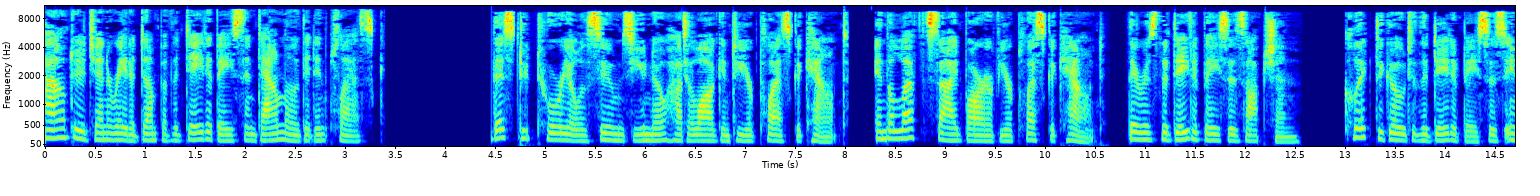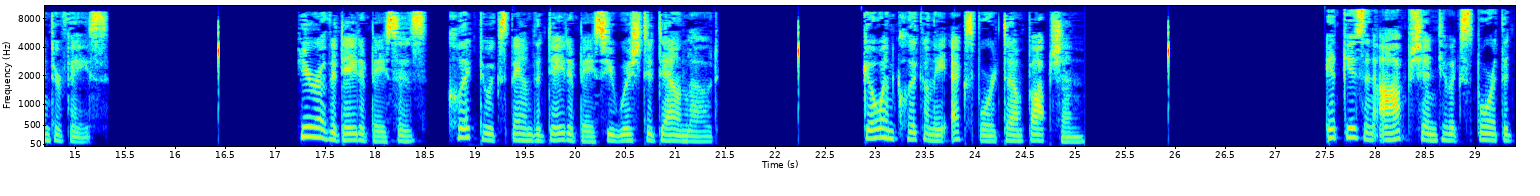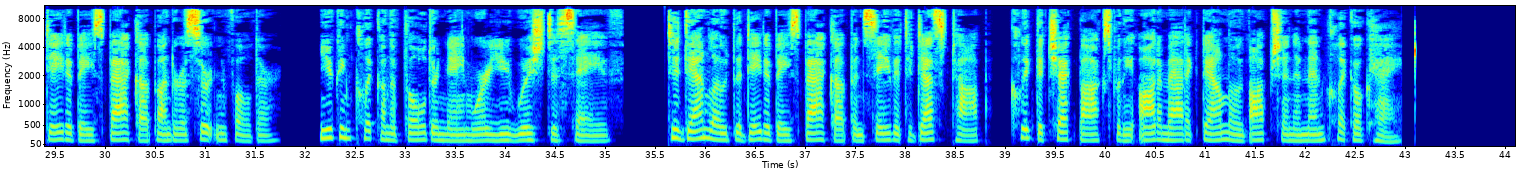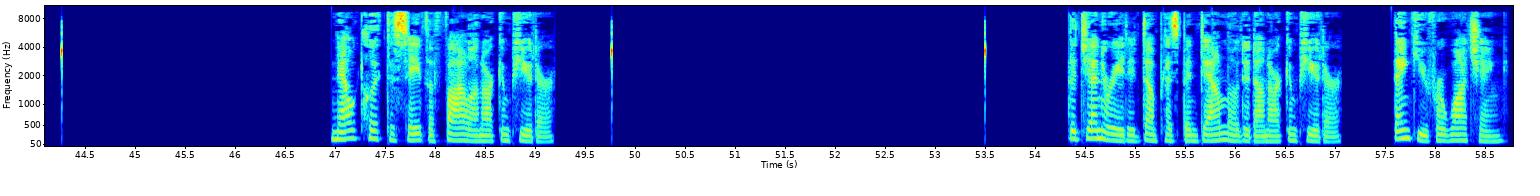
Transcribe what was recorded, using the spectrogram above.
How to generate a dump of the database and download it in Plesk. This tutorial assumes you know how to log into your Plesk account. In the left sidebar of your Plesk account, there is the Databases option. Click to go to the Databases interface. Here are the databases, click to expand the database you wish to download. Go and click on the Export Dump option. It gives an option to export the database backup under a certain folder. You can click on the folder name where you wish to save. To download the database backup and save it to desktop, click the checkbox for the automatic download option and then click OK. Now click to save the file on our computer. The generated dump has been downloaded on our computer. Thank you for watching.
